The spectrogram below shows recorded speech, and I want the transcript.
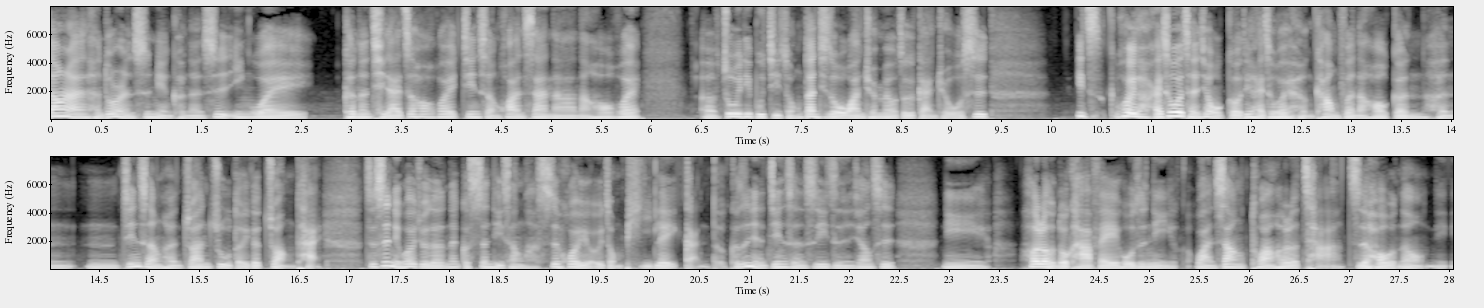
当然，很多人失眠可能是因为。可能起来之后会精神涣散啊，然后会呃注意力不集中，但其实我完全没有这个感觉，我是一直会还是会呈现我隔天还是会很亢奋，然后跟很嗯精神很专注的一个状态，只是你会觉得那个身体上是会有一种疲累感的，可是你的精神是一直很像是你喝了很多咖啡，或者是你晚上突然喝了茶之后那种你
